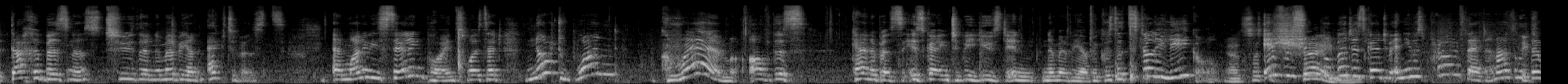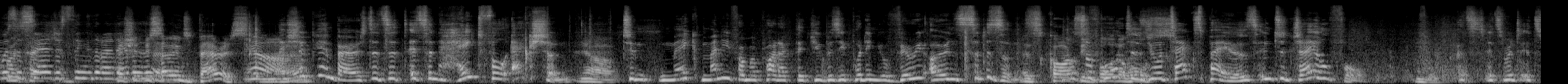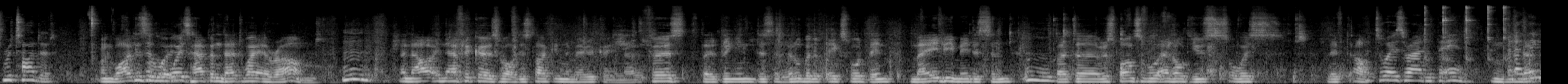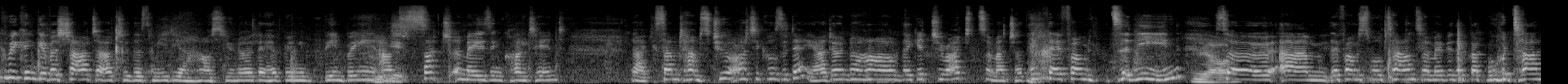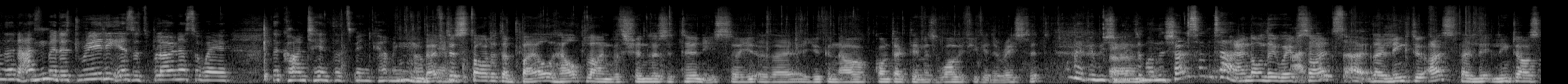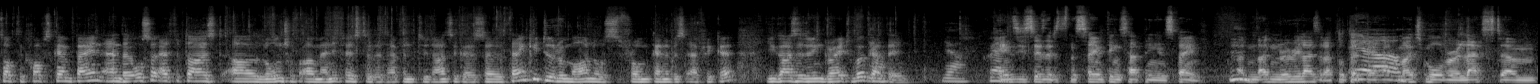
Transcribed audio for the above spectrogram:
dagga business to the Namibian activists. And one of his selling points was that not one gram of this cannabis is going to be used in Namibia because it's still illegal. Yeah, it's such a Every single shame. bit is going to be, and he was proud of that. And I thought that was the saddest thing that I'd They ever should be so heard. embarrassed. you Yeah. know? They should be embarrassed. It's a, it's an hateful action Yeah. to make money from a product that you're busy putting your very own citizens, It's your before the supporters, your taxpayers into jail for. It's it's it's retarded. And why does it the word. always happen that way around? Hmm. And now in Africa as well, just like in America, you know, first they bring in just a little bit of export, then maybe medicine, Hmm. but uh, responsible adult use is always left out. It's always right at the end. And I think we can give a shout out to this media house. You know, they have bring, been bringing out such amazing content. Like sometimes two articles a day. I don't know how they get to write it so much. I think they're from Zanin, Yeah. so um, they're from a small town, so maybe they've got more time than us. But it really is. It's blown us away the content that's been coming Hmm, from They've them. just started a bail helpline with Schindler's attorneys, so you, uh, they, you can now contact them as well if you get arrested. Maybe we should get them on the show sometime. And on their website, so. they link to us, they li- link to our Stop the Cops campaign, and they also advertised our launch of our manifesto that happened two nights ago. So thank you to Romanos from Cannabis Africa. You guys are doing great work out there. yeah. Great. Kenzie says that it's the same things happening in Spain. I, didn't, I didn't realize it. I thought that they Yeah. had much more of a relaxed um,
